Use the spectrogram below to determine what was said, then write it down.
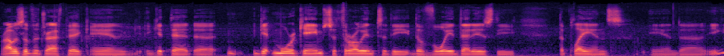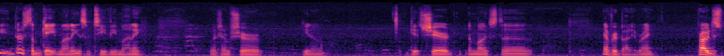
rob us of a draft pick and get that uh, get more games to throw into the, the void that is the the play-ins and uh, you, there's some gate money some TV money which I'm sure you know gets shared amongst uh, everybody right probably just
